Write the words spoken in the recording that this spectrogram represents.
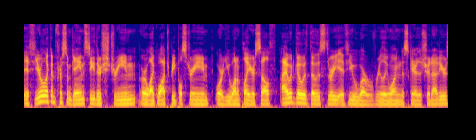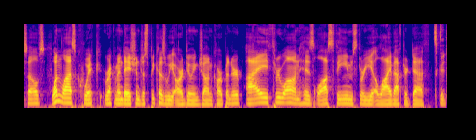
if you're looking for some games to either stream or like watch people stream, or you want to play yourself, I would go with those three if you are really wanting to scare the shit out of yourselves. One last quick recommendation, just because we are doing John Carpenter, I threw on his Lost Themes 3 Alive After Death It's good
